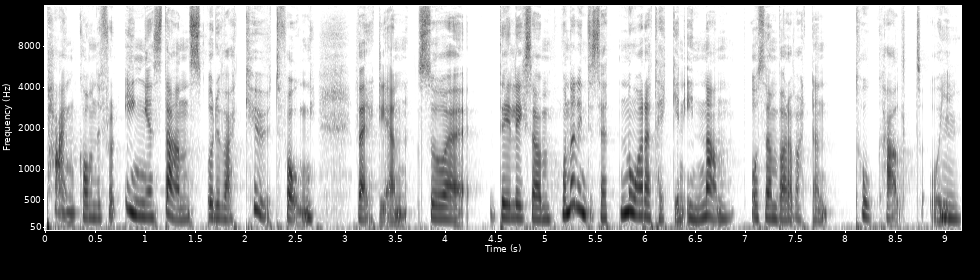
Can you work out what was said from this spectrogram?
pang kom det från ingenstans och det var akut fång, verkligen. Så eh, det är liksom, hon hade inte sett några tecken innan och sen bara vart den tokhalt och Mm.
